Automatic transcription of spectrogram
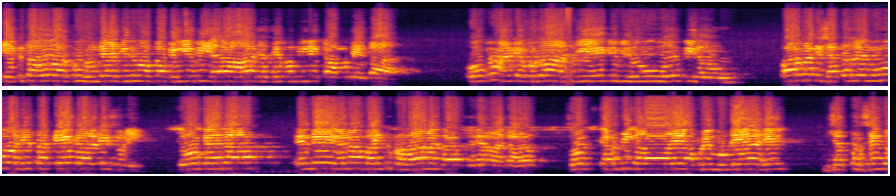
ਇੱਕ ਤਾਂ ਉਹ ਆਗੂ ਹੁੰਦੇ ਆ ਜਿਹਨੂੰ ਆਪਾਂ ਕਹੀਏ ਵੀ ਯਾਰ ਆਹ ਜਥੇਬੰਦੀ ਨੇ ਕੰਮ ਦੇਤਾ। ਉਹ ਕਹਾਂਗੇ ਪ੍ਰਧਾਨ ਜੀ, ਇਹ ਕਿ ਵੀ ਹੋਊ, ਉਹ ਵੀ ਹੋਊ? ਪਰ ਮੈਂ ਨਛੱਤਰ ਦੇ ਮੂੰਹ ਅਜੇ ਤੱਕ ਇਹ ਗੱਲ ਨਹੀਂ ਸੁਣੀ। ਜੋ ਕਹਿੰਦਾ, ਇਹਨੇ ਇਹਨਾਂ ਬਾਈ, ਤੂੰ ਪਰਵਾਹ ਨਾ ਕਰ ਮੇਰੇ ਨਾਲ ਕਰ। ਸੋ ਚੜ੍ਹਦੀ ਕਲਾ ਵਾਲੇ ਆਪਣੇ ਮੁੰਡੇ ਆ ਇਹ ਨਛੱਤਰ ਸਿੰਘ,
